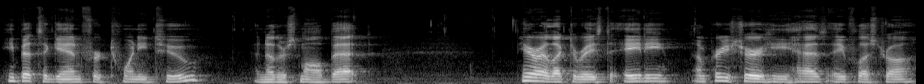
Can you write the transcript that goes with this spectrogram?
He bets again for 22 another small bet. Here I like to raise to 80. I'm pretty sure he has a flush draw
